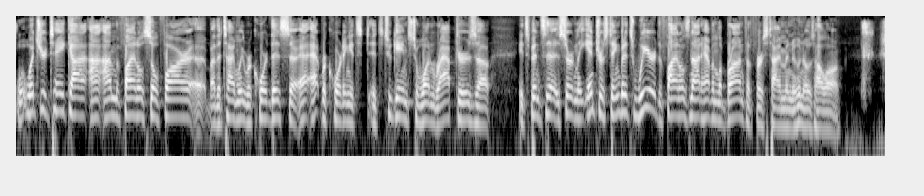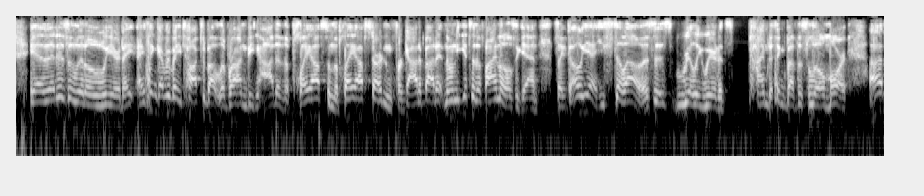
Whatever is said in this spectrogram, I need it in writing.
What's your take on, on the finals so far? Uh, by the time we record this, uh, at recording, it's it's two games to one Raptors. Uh, it's been certainly interesting, but it's weird the finals not having LeBron for the first time in who knows how long. Yeah, that is a little weird. I, I think everybody talked about LeBron being out of the playoffs when the playoffs started and forgot about it. And then when you get to the finals again, it's like, oh yeah, he's still out. This is really weird. It's time to think about this a little more. Um,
